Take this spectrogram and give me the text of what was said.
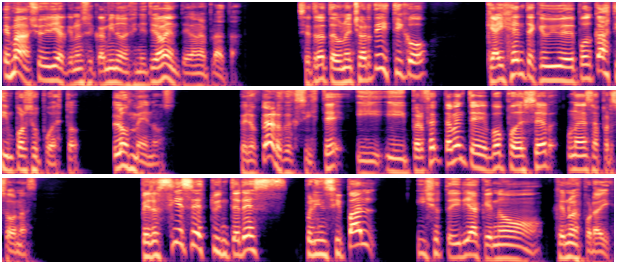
Es más, yo diría que no es el camino definitivamente de ganar plata. Se trata de un hecho artístico, que hay gente que vive de podcasting, por supuesto, los menos. Pero claro que existe y, perfectamente vos podés ser una de esas personas. Pero si ese es tu interés principal, y yo te diría que no, que no es por ahí.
